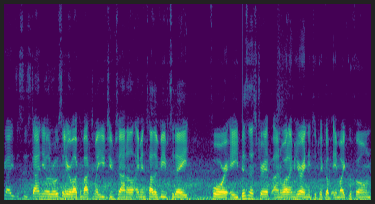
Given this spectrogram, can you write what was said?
guys, this is Daniel Rosehill here. Welcome back to my YouTube channel. I'm in Tel Aviv today for a business trip, and while I'm here, I need to pick up a microphone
